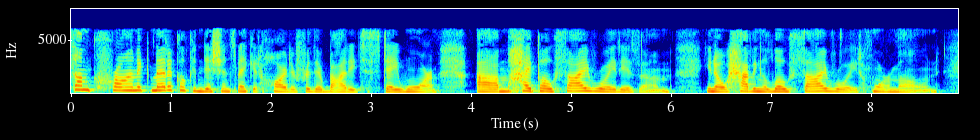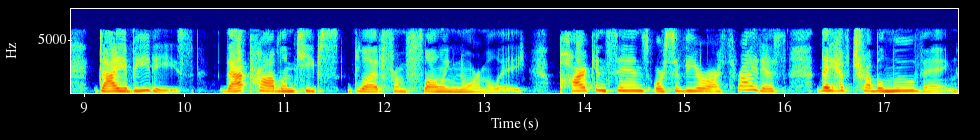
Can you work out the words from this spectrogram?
some chronic medical conditions make it harder for their body to stay warm. Um, hypothyroidism, you know, having a low thyroid hormone, diabetes, that problem keeps blood from flowing normally. Parkinson's or severe arthritis, they have trouble moving.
